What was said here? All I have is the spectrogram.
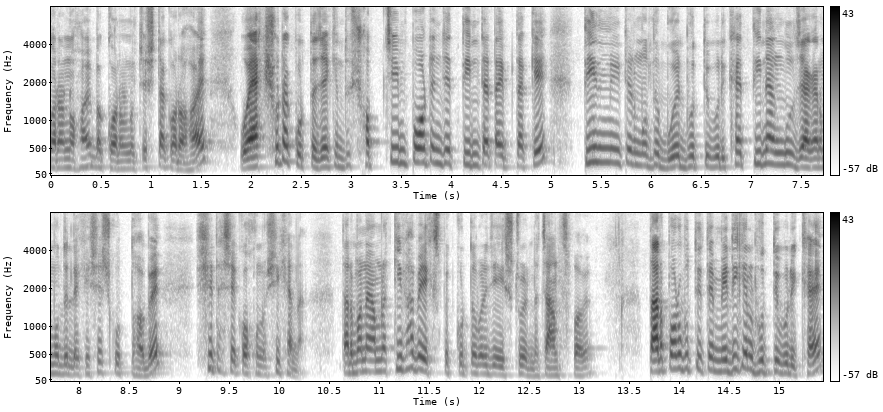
করানো হয় বা করানোর চেষ্টা করা হয়। ও একশোটা করতে যায়, কিন্তু সবচেয়ে ইম্পর্টেন্ট যে তিনটা টাইপ তাকে তিন মিনিটের মধ্যে বুয়েট ভর্তি পরীক্ষায় তিন আঙ্গুল জায়গার মধ্যে লিখে শেষ করতে হবে, সেটা সে কখনো শিখে না। তার মানে আমরা কীভাবে এক্সপেক্ট করতে পারি যে এই স্টুডেন্টটা চান্স পাবে? তার পরবর্তীতে মেডিকেল ভর্তি পরীক্ষায়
